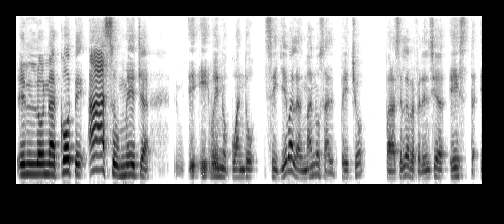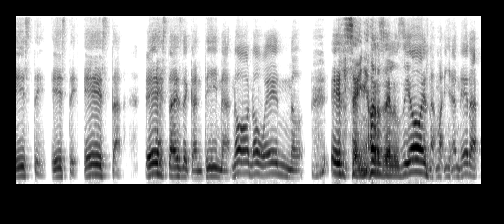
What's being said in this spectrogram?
en lo nacote. ¡Ah, su mecha! Y, y bueno, cuando se lleva las manos al pecho para hacer la referencia, esta, este, este, esta, esta es de cantina. No, no, bueno. El señor se lució en la mañanera.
